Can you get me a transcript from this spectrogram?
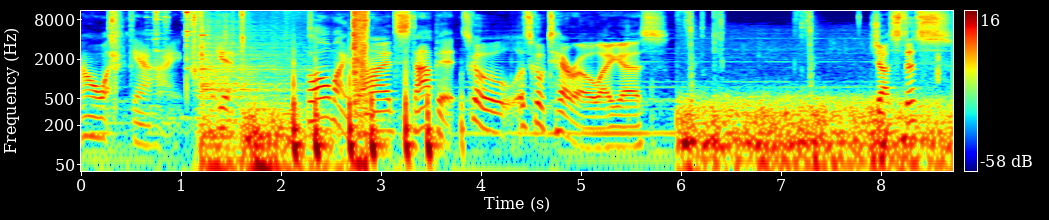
Oh, yeah. Get. Oh my God! Stop it. Let's go. Let's go tarot. I guess. Justice.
